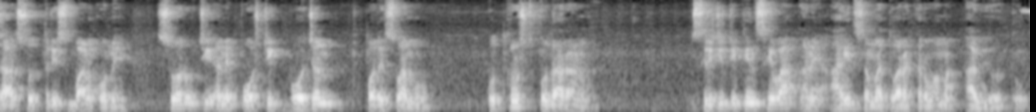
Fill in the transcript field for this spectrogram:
ચારસો ત્રીસ બાળકોને સ્વરૂચિ અને પૌષ્ટિક ભોજન પરેસવાનું ઉત્કૃષ્ટ ઉદાહરણ શ્રીજી ટિફિન સેવા અને આહિર સમાજ દ્વારા કરવામાં આવ્યું હતું.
